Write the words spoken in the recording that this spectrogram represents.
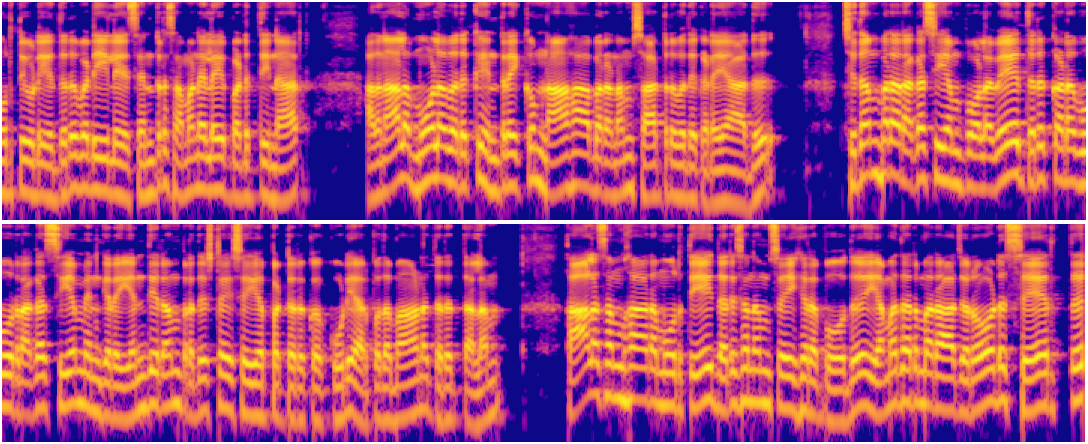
மூர்த்தியுடைய திருவடியிலே சென்று சமநிலைப்படுத்தினார். அதனால் மூலவருக்கு இன்றைக்கும் நாகாபரணம் சாற்றுவது கிடையாது. சிதம்பர ரகசியம் போலவே திருக்கடவூர் ரகசியம் என்கிற எந்திரம் பிரதிஷ்டை செய்யப்பட்டிருக்கக்கூடிய அற்புதமான திருத்தலம். காலசம்ஹார மூர்த்தியை தரிசனம் செய்கிற போது யமதர்மராஜரோடு சேர்த்து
